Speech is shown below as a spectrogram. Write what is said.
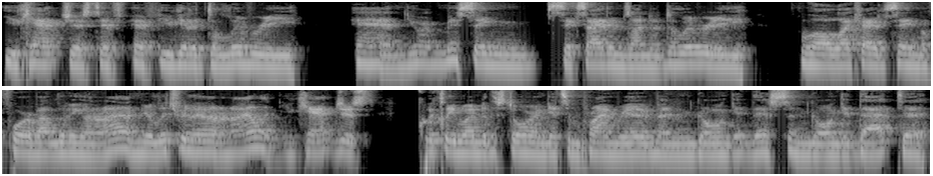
You can't just if if you get a delivery and you're missing six items on the delivery. Well, like I was saying before about living on an island, you're literally on an island. You can't just quickly run to the store and get some prime rib and go and get this and go and get that to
